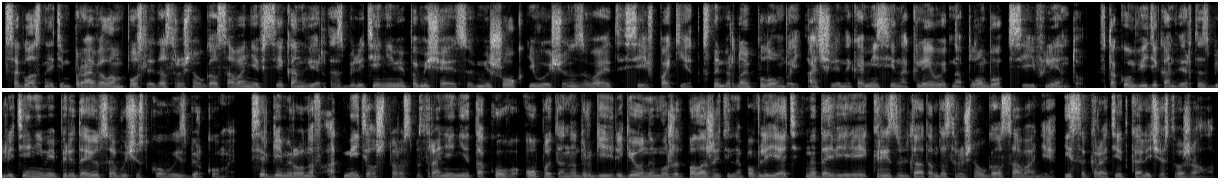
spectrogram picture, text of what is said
Согласно этим правилам, после досрочного голосования все конверты с бюллетенями помещаются в мешок, его еще называют сейф-пакет, с номерной пломбой, а члены комиссии наклеивают на пломбу сейф-ленту. В таком виде конверты с бюллетенями передаются в участковые избиркомы. Сергей Миронов отметил, что распространение такого опыта на другие регионы может положительно повлиять на доверие к результатам досрочного голосования и сократит количество жалоб.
